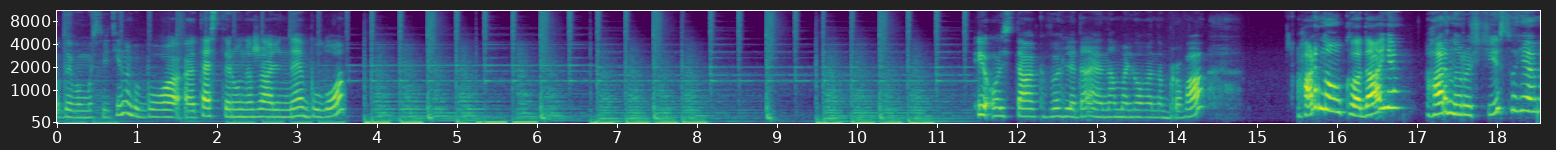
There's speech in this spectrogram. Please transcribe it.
подивимось відтінок, бо е, тестеру, на жаль, не було. І ось так виглядає намальована брова. Гарно укладає, гарно розчісує.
